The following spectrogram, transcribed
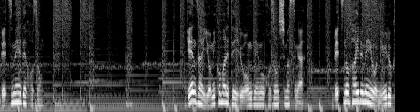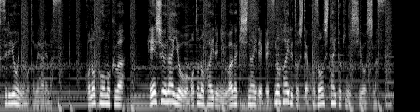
別名で保存。現在読み込まれている音源を保存しますが別のファイル名を入力するように求められます。この項目は編集内容を元のファイルに上書きしないで別のファイルとして保存したいときに使用します。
